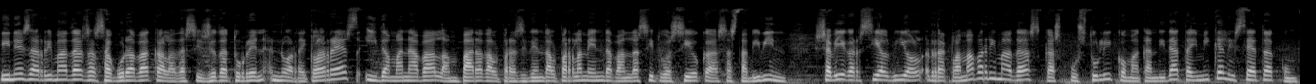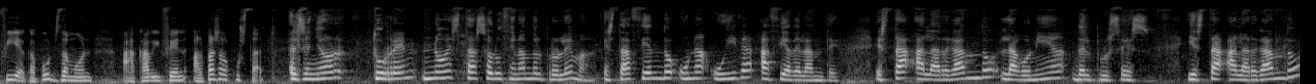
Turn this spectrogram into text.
Inés Arrimadas assegurava que la decisió de Torrent no arregla res i demanava l'empara del president del Parlament davant la situació que s'està vivint. Xavier García Albiol reclamava Arrimadas que es postuli com a candidata i Miquel Iceta confia que Puigdemont acabi fent el pas al costat. El senyor Turren no está solucionando el problema, está haciendo una huida hacia adelante, está alargando la agonía del procés y está alargando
